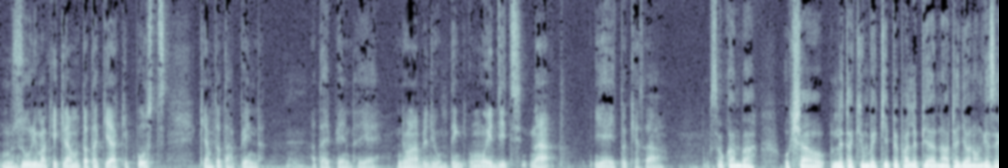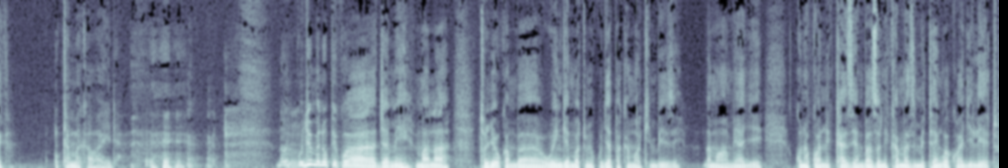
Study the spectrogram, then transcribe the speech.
mzuri make kila mtu atake post kila mtu atapenda. Ataipenda yeah. ndio nabidi umwedit na yeah, itoke sawa. Kusema kwamba ukishaleta kiumbe kipya pale pia na wateja wanaongezeka? Kama kawaida. No, ujumbe ni upi kwa jamii? Maana tunajua kwamba wengi ambao tumekuja hapa kama wakimbizi ama wahamiaji kunakuwa ni kazi ambazo ni kama zimetengwa kwa ajili yetu.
